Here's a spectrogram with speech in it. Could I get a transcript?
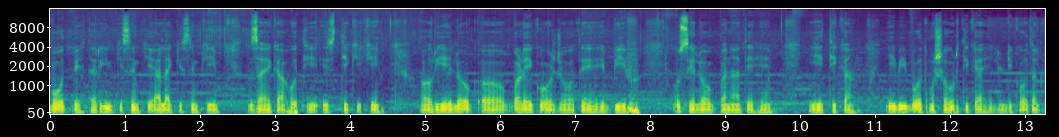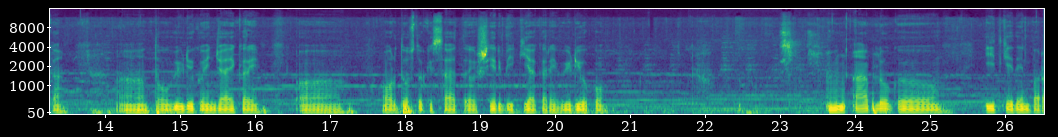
बहुत बेहतरीन किस्म की अलग किस्म की जायका होती है इस टिक्की की। और ये लोग बड़े गोश्त जो होते हैं बीफ उससे लोग बनाते हैं, ये टिक्का। ये भी बहुत मशहूर टिक्का है लंडी कोतल का। तो वीडियो को एंजॉय करें और दोस्तों के साथ शेयर भी किया करें वीडियो को। आप लोग ईद के दिन पर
